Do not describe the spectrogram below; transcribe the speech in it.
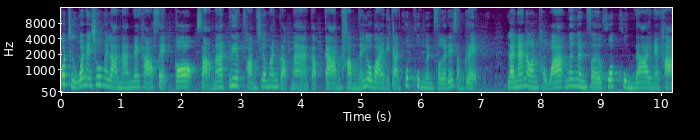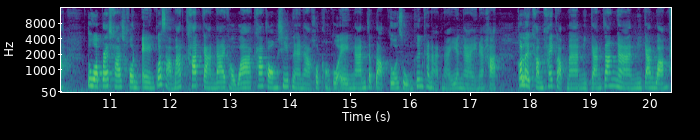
ก็ถือว่าในช่วงเวลานั้นนะคะเฟดก็สามารถเรียกความเชื่อมั่นกลับมา กับการทำนโยบายในการควบคุมเงินเฟ้อได้สำเร็จ และแน่นอนค่ะว่าเมื่อเงินเฟ้อควบคุมได้นะคะ ตัวประชาชนเองก็สามารถคาดการได้ค่ะว่าค่าครองชีพในอนาคตของตัวเองนั้น จะปรับตัวสูงขึ้นขนาดไหนยังไงนะคะ ก็เลยทำให้กลับมามีการจ้างงาน มีการวางแผ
